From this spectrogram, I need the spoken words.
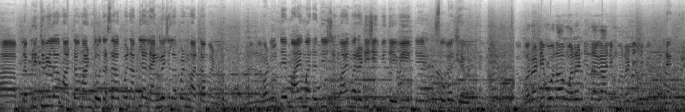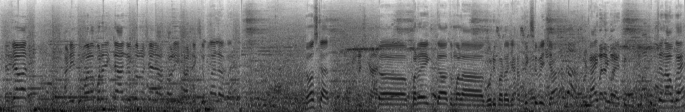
आपल्या पृथ्वीला माता मांडतो तसं आपण आपल्या लँग्वेजला पण माता मांडतो म्हणून ते माय मराठीची माय मराठीची मी देवी ते सोबत घेऊन मराठी बोला मराठी जगा आणि मराठी शिका. धन्यवाद. आणि तुम्हाला परत एकदा नूतन वर्षाच्या हार्दिक तुम्हाला पण. नमस्कार. परत एकदा तुम्हाला गुढीपाडवाच्या हार्दिक शुभेच्छा. काय थीम आहे तुमची? तुमचं नाव काय?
